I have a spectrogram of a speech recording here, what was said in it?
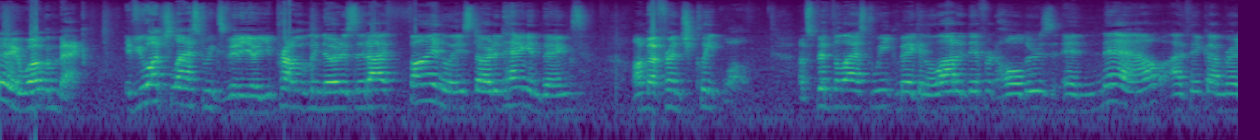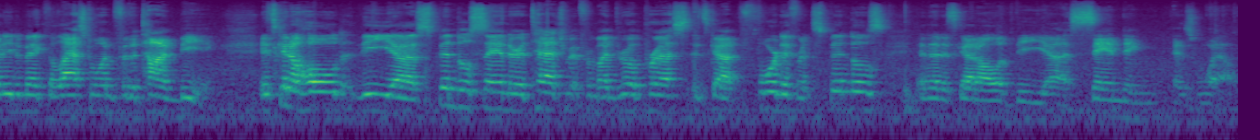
Hey, welcome back. If you watched last week's video, you probably noticed that I finally started hanging things on my French cleat wall. I've spent the last week making a lot of different holders, and now I think I'm ready to make the last one for the time being. It's going to hold the uh, spindle sander attachment for my drill press. It's got four different spindles, and then it's got all of the uh, sanding as well.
